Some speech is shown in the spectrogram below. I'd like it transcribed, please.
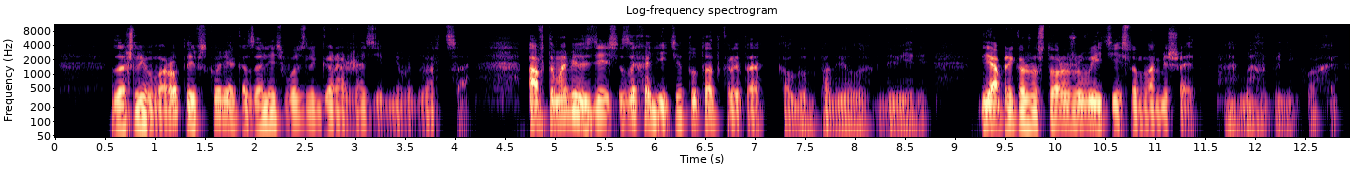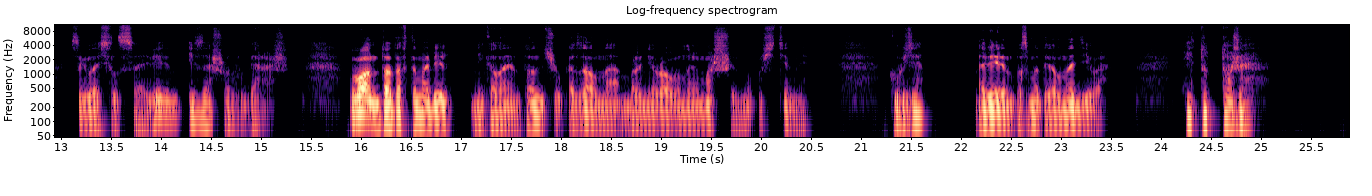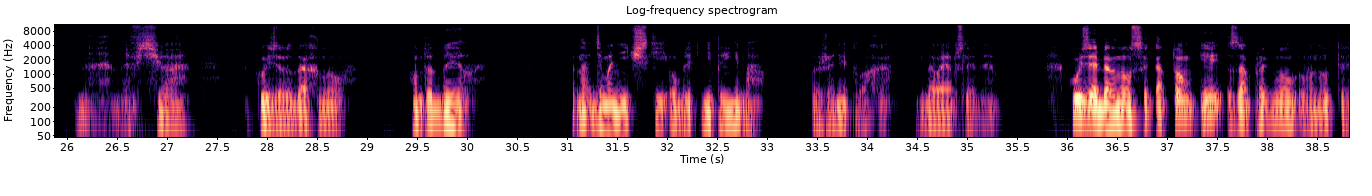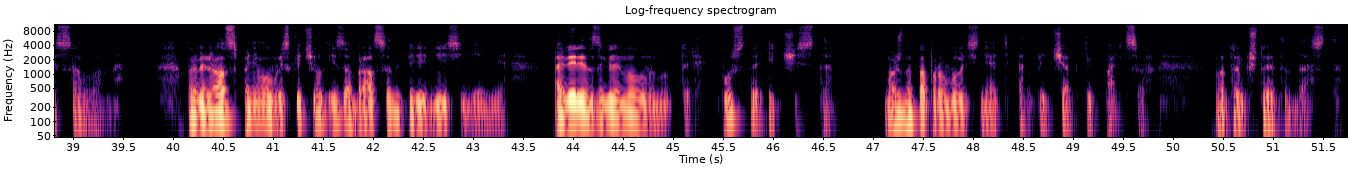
зашли в ворота и вскоре оказались возле гаража Зимнего дворца. — Автомобиль здесь, заходите, тут открыто. Колдун подвел их к двери. — Я прикажу сторожу выйти, если он вам мешает. — Было бы неплохо, — согласился Аверин и зашел в гараж. — Вон тот автомобиль, — Николай Антонович указал на бронированную машину у стены. — Кузя? — Аверин посмотрел на Дива. — И тут тоже все... Кузя вздохнул. Он тут был но демонический облик не принимал. Уже неплохо. Давай обследуем. Кузя обернулся котом и запрыгнул внутрь салона. Пробежался по нему, выскочил и забрался на переднее сиденье. Аверин заглянул внутрь. Пусто и чисто. Можно попробовать снять отпечатки пальцев. Но только что это даст.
